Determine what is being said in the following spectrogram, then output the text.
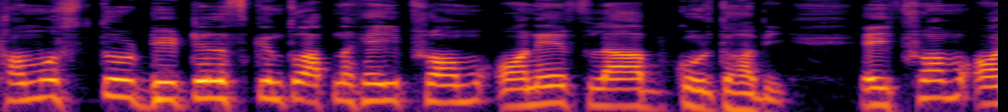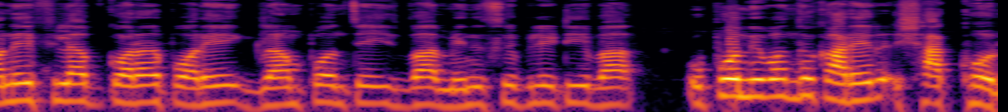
সমস্ত ডিটেলস কিন্তু আপনাকে এই ফর্ম অনে ফিল করতে হবে। এই ফর্ম অনে ফিল করার পরে গ্রাম পঞ্চায়েত বা মিউনিসিপ্যালিটি বা উপনিবন্ধকারের স্বাক্ষর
